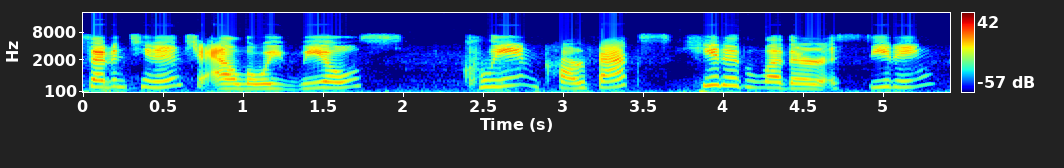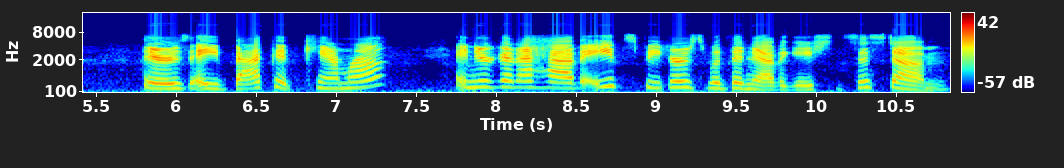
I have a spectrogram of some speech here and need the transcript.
17 inch alloy wheels, clean Carfax, heated leather seating. There's a backup camera, and you're going to have eight speakers with the navigation system.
